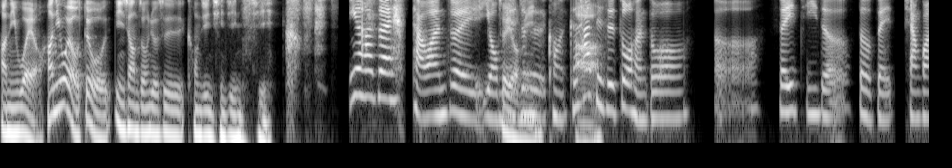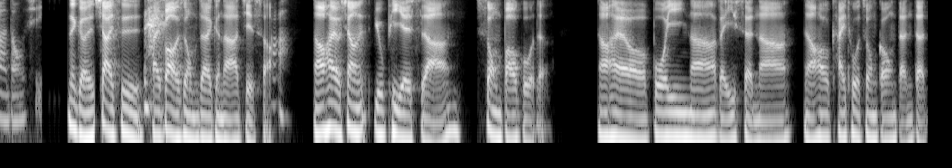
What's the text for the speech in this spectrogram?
Honeywell，Honeywell 对我印象中就是空气清净机，因为它在台湾最有名就是空，可是它其实做很多、啊、呃飞机的设备相关的东西。那个下一次财报的时候，我们再来跟大家介绍。然后还有像 UPS 啊，送包裹的。然后还有波音啊、雷神啊，然后开拓重工等等。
